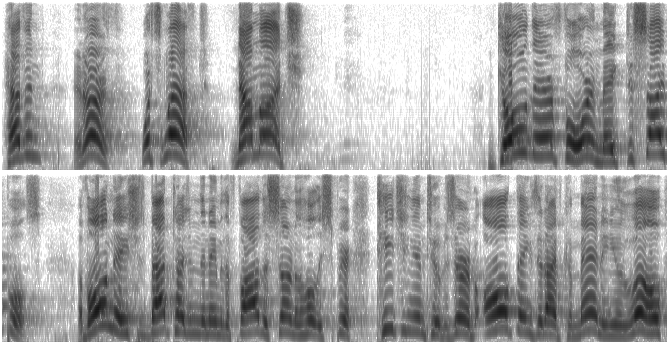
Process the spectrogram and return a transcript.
Heaven and earth. What's left? Not much. Go therefore and make disciples of all nations, baptizing them in the name of the Father, the Son, and the Holy Spirit, teaching them to observe all things that I've commanded you. Lo,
